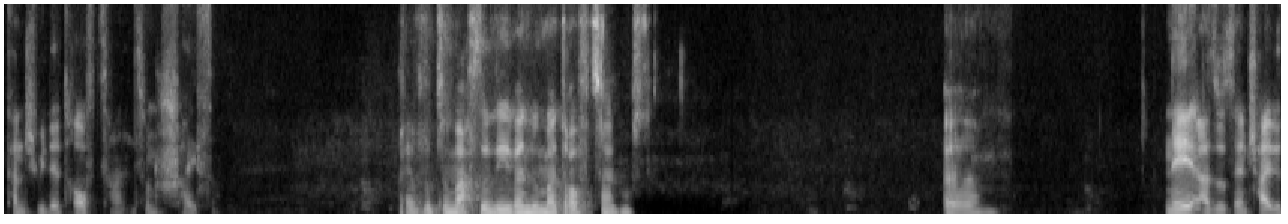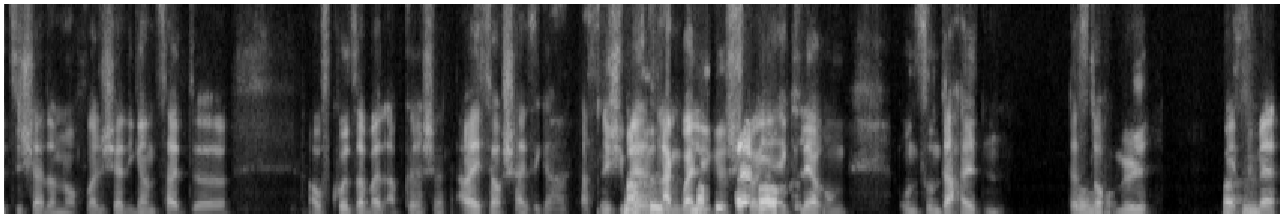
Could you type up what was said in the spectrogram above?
Kann ich wieder draufzahlen. So eine Scheiße. Ja, wozu machst du die, wenn du mal draufzahlen musst? Ähm, nee, also es entscheidet sich ja dann noch, weil ich ja die ganze Zeit äh, auf Kurzarbeit abgerechnet habe. Aber ist ja auch scheißegal. Lass nicht über langweilige. Steuererklärung uns unterhalten. Das ist doch Müll. Jetzt sind, wir,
